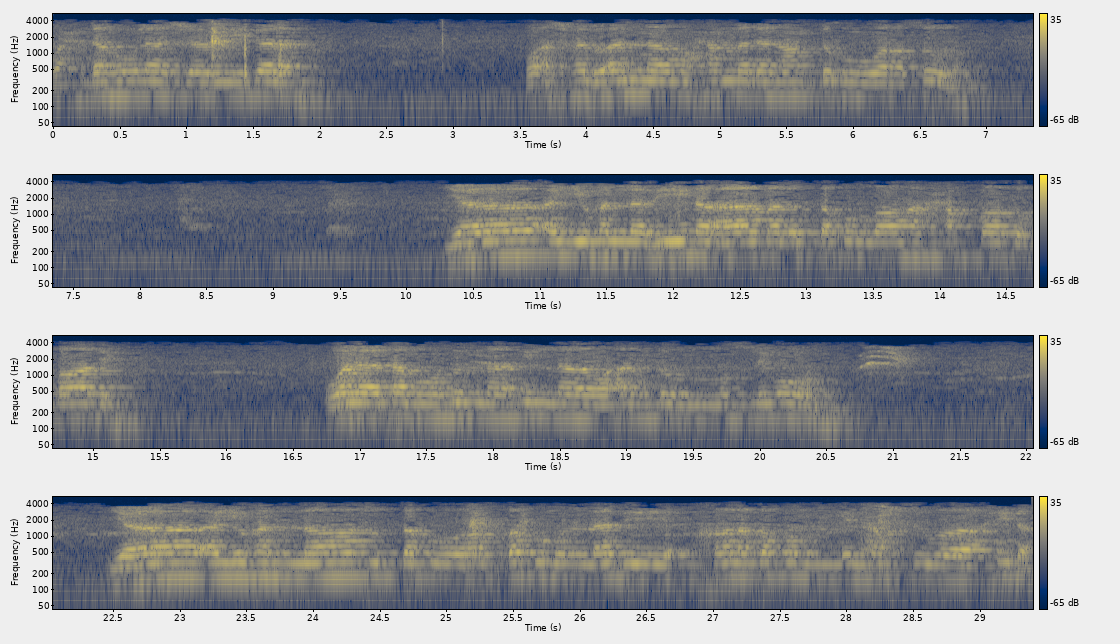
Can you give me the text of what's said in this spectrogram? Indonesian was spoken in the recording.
وحده لا شريك له وأشهد أن محمدا عبده ورسوله. يا أيها الذين آمنوا اتقوا الله حق تقاته ولا تموتن إلا وأنتم مسلمون. يا أيها الناس اتقوا ربكم الذي خلقكم من نفس واحدة.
